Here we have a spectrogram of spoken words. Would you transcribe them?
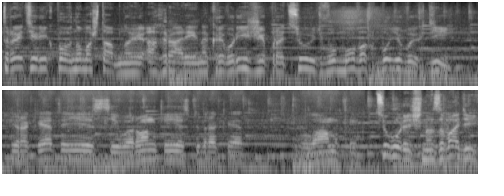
Третій рік повномасштабної аграрії на Криворіжжі працюють в умовах бойових дій. І ракети є, і воронки є з-під ракет, уламки. Цьогоріч на заваді й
